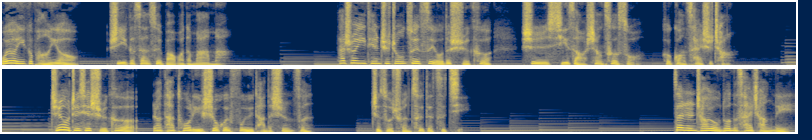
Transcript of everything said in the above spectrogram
我有一个朋友。是一个三岁宝宝的妈妈。她说，一天之中最自由的时刻是洗澡、上厕所和逛菜市场。只有这些时刻，让她脱离社会赋予她的身份，只做纯粹的自己。在人潮涌动的菜场里，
